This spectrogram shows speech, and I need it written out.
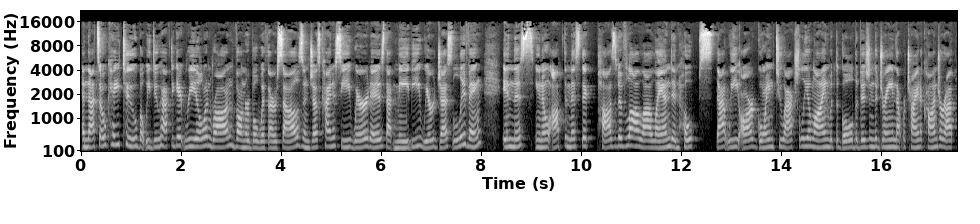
And that's okay too, but we do have to get real and raw and vulnerable with ourselves and just kind of see where it is that maybe we're just living in this, you know, optimistic, positive la la land in hopes that we are going to actually align with the goal, the vision, the dream that we're trying to conjure up.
